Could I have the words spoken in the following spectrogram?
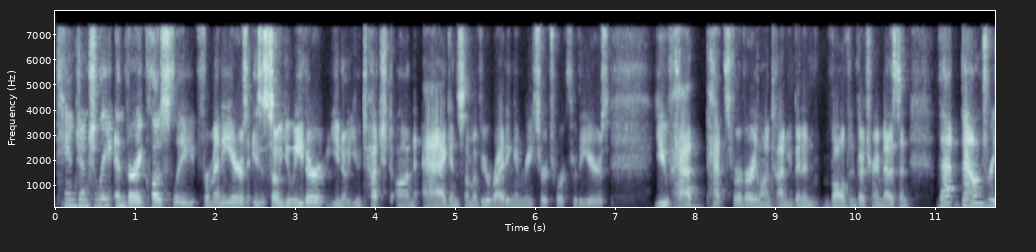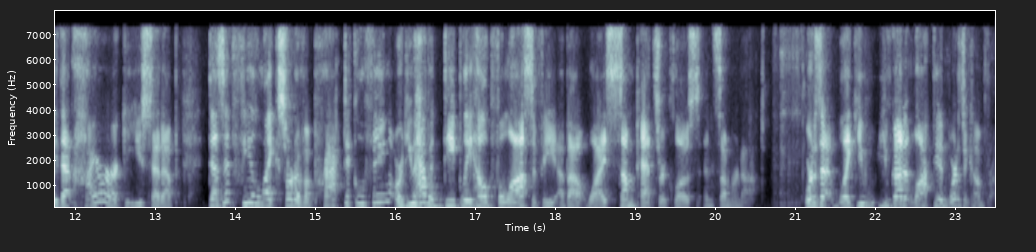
tangentially and very closely for many years? Is so you either you know you touched on ag and some of your writing and research work through the years. You've had pets for a very long time. You've been involved in veterinary medicine. That boundary, that hierarchy you set up, does it feel like sort of a practical thing, or do you have a deeply held philosophy about why some pets are close and some are not? Where does that like you you've got it locked in? Where does it come from?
